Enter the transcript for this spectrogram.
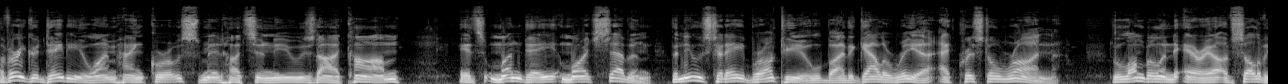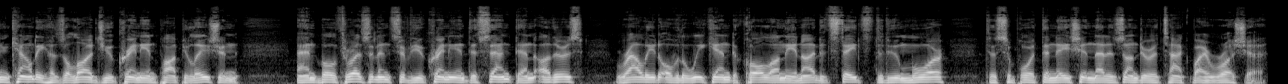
A very good day to you. I'm Hank Gross, MidHudsonNews.com. It's Monday, March 7th. The news today brought to you by the Galleria at Crystal Run. The Lumberland area of Sullivan County has a large Ukrainian population, and both residents of Ukrainian descent and others rallied over the weekend to call on the United States to do more to support the nation that is under attack by Russia.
